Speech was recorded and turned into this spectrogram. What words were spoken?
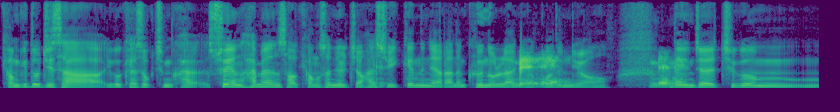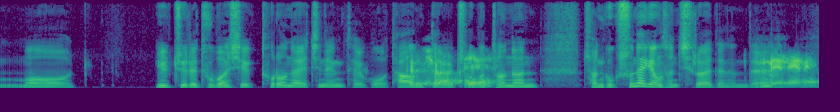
경기도지사 이거 계속 지금 가, 수행하면서 경선 일정 할 수 있겠느냐라는 그 논란이었거든요. 근데 네네. 이제 지금 뭐 일주일에 두 번씩 토론회 진행되고 다음 그렇죠. 달 초부터는 전국 순회 경선 치러야 되는데 네네네.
